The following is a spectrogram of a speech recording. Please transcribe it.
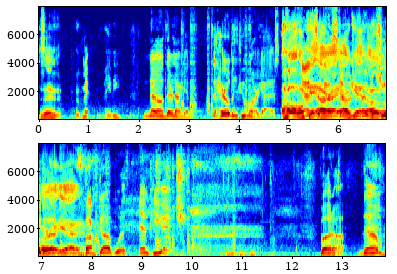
is that? ma- maybe? No, they're not getting it. The Harold and Kumar guys. Oh, The guys okay, that all got right, okay, and oh, cheetah all right, yeah. Fucked up with NPH. But uh, them,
